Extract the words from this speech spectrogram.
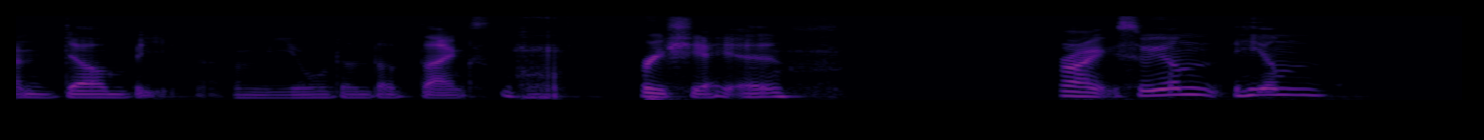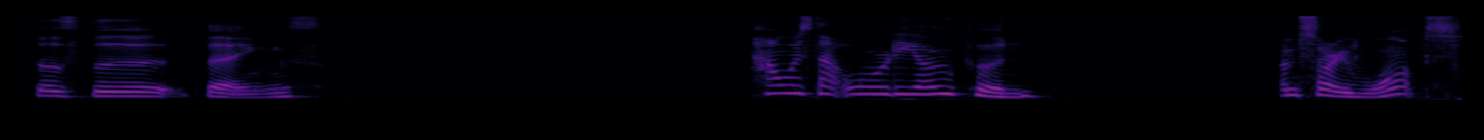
I'm dumb, but I'm you're dumb dumb. Thanks. Appreciate it. Right, so he un he un does the things. How is that already open? I'm sorry, what?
